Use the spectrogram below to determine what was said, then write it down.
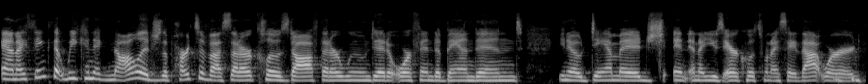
and I think that we can acknowledge the parts of us that are closed off, that are wounded, orphaned, abandoned, you know, damaged. And, and I use air quotes when I say that word, mm-hmm.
